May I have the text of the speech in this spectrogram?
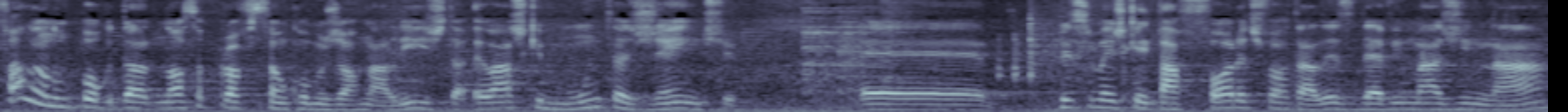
falando um pouco da nossa profissão como jornalista, eu acho que muita gente, é, principalmente quem está fora de Fortaleza, deve imaginar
